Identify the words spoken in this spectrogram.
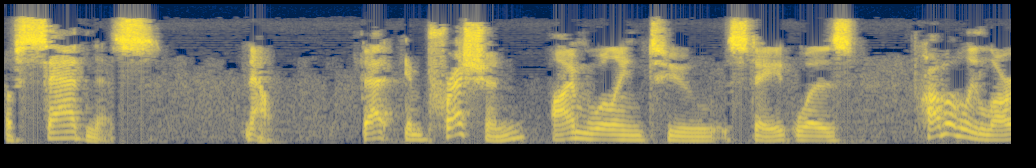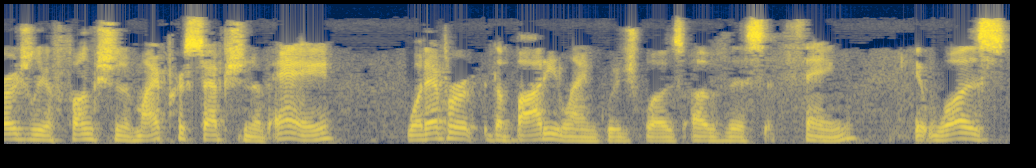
of sadness. Now, that impression, I'm willing to state, was probably largely a function of my perception of A, whatever the body language was of this thing. It was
